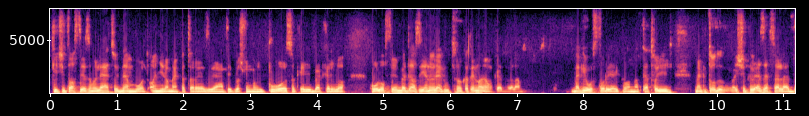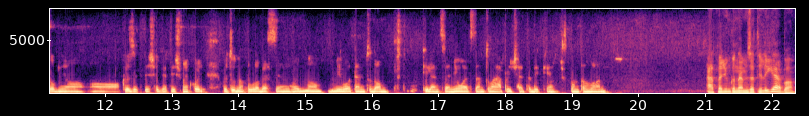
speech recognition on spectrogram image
kicsit azt érzem, hogy lehet, hogy nem volt annyira meghatározó játékos, mint mondjuk Puholsz, aki egyébként bekerül a holofilmbe, de az ilyen öreg rutinokat én nagyon kedvelem. Meg jó sztoriaik vannak, tehát hogy így, meg tudod, és akkor ezzel fel lehet dobni a, a közvetítéseket is, meg hogy, hogy tudnak róla beszélni, hogy na, mi volt, nem tudom, 98, nem tudom, április 7-én, csak mondtam valami. Átmegyünk a Nemzeti Ligába?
